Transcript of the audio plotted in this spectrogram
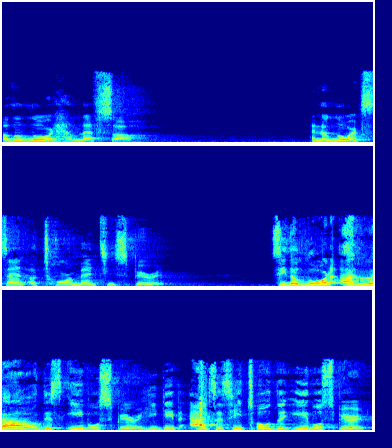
of the Lord had left Saul. And the Lord sent a tormenting spirit. See, the Lord allowed this evil spirit. He gave access. He told the evil spirit,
